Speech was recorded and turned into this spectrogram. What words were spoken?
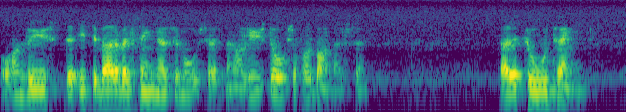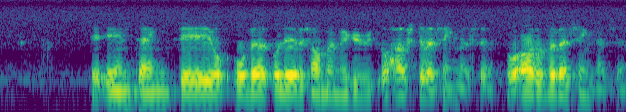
Og han lyste ikke bare velsignelse Moses, men han lyste også forbannelse. Det er to ting. Det er én ting, det er å, å, leve sammen med Gud og høste velsignelse, og arve velsignelse.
